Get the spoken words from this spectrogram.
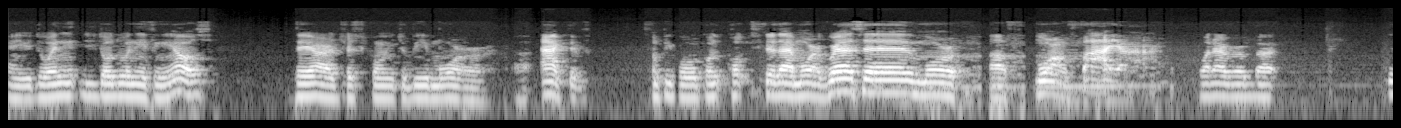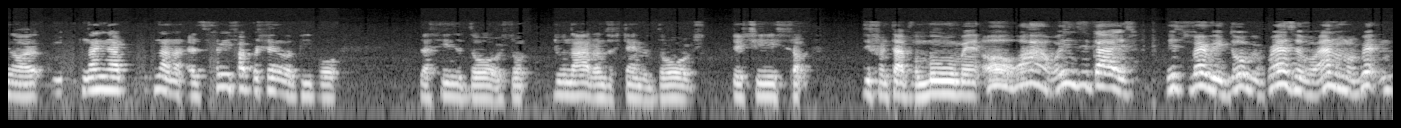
and you do any you don't do anything else, they are just going to be more uh, active. Some people consider that more aggressive, more uh, more on fire, whatever. But you know, 99, no, no, 75 percent of the people that see the dogs don't do not understand the dogs. They see some different type of movement. Oh wow, this guy is he's very dog aggressive or animal aggressive.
